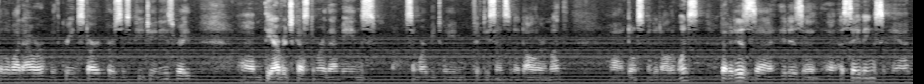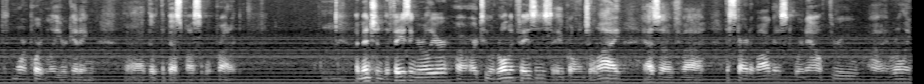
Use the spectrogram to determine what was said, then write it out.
kilowatt hour with Green Start versus PG&E's rate. Um, the average customer, that means somewhere between 50 cents and a dollar a month. Uh, don't spend it all at once, but it is uh, it is a, a, savings, and more importantly, you're getting uh, the, the, best possible product. I mentioned the phasing earlier. our two enrollment phases, April and July. As of uh, the start of August, we're now through uh, enrolling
